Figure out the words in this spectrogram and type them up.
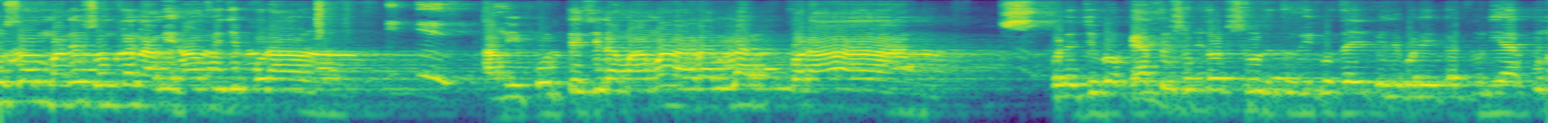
মুসলমানের সন্তান, আমি হাফিজে কোরআন। আমি পড়তেছিলাম আমার আল্লাহ কোরআন। বলে, যুবক, এত সুন্দর সুর তুমি কোথায় পেলে? বলে, এটা দুনিয়ার কোন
